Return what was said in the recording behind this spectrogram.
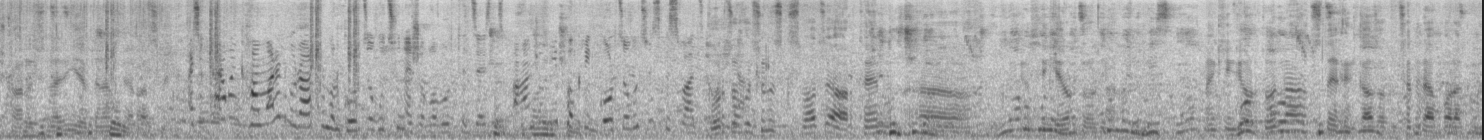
իշխանություններին եւ դրանց հեռացնենք։ Այսինքն կարող ենք համարել, որ արդեն որ գործողություն է ժողովուրդը ձեզնից պահանջում, մի փոքրիկ գործողություն սկսված է։ Գործողությունը սկսված է արդեն դուր չի գա։ 5-րդ օրն։ Մենք 5-րդ օրն է ստեղ ենք ազատության հրապարակում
